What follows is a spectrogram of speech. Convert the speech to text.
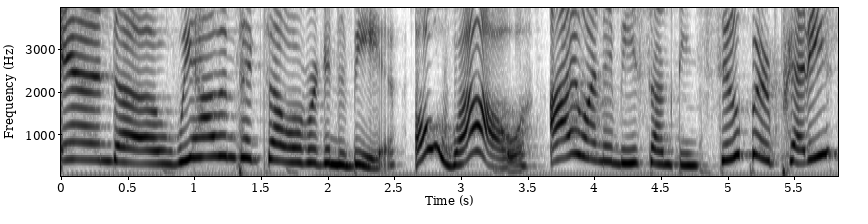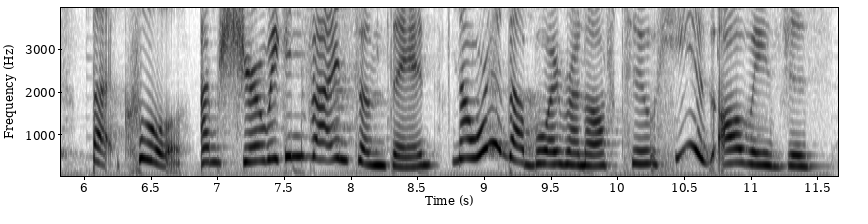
And uh, we haven't picked out what we're gonna be. Oh, wow. I wanna be something super pretty, but cool. I'm sure we can find something. Now, where did that boy run off to? He is always just.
